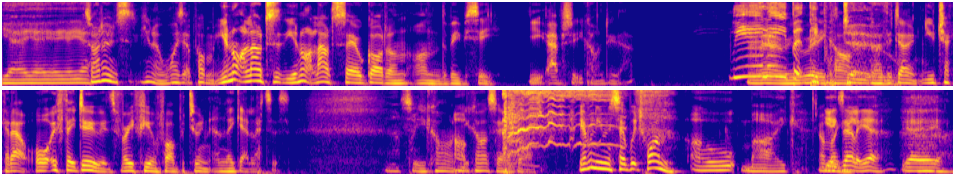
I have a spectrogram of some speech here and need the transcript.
Yeah, yeah, yeah, yeah, yeah. So I don't, you know, why is that a problem? You're not allowed to. You're not allowed to say "Oh God" on on the BBC. You absolutely can't do that. really, No, but really people can't. do. No, they don't. You check it out, or if they do, it's very few and far between, and they get letters. So you can't. You can't say "Oh God." you haven't even said which one. Oh my! Oh yeah, my exactly. Yeah, yeah, yeah, yeah.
